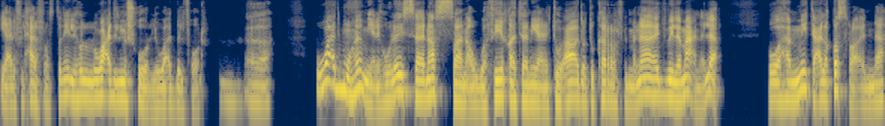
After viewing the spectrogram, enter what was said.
يعني في الحالة الفلسطينية اللي هو الوعد المشهور اللي هو وعد بلفور. آه وعد مهم يعني هو ليس نصا أو وثيقة يعني تعاد وتكرر في المناهج بلا معنى لا هو أهميته على قصرى انه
